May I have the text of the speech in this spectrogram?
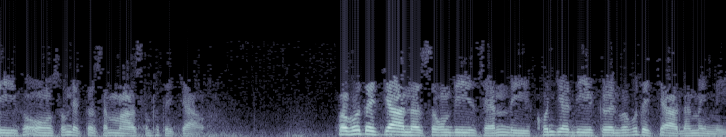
ดีขององค์สมเด็จพระสัมมาสัมพุทธเจ้า พระพุทธเจ้าน่ะทรงดีแสนดี คนจะดีเกินพระพุทธเจ้านั้นไม่มี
